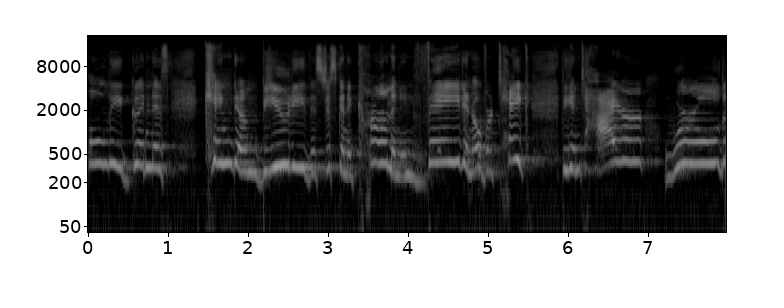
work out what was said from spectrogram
holy goodness, kingdom beauty that's just going to come and invade and overtake the entire world.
